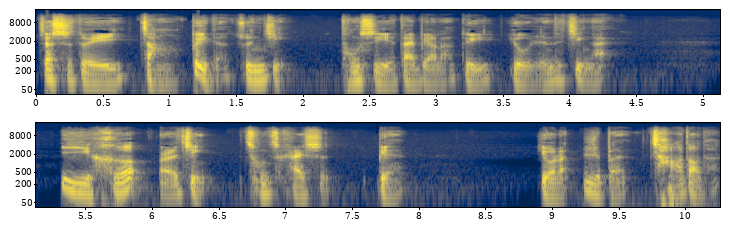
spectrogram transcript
这是对长辈的尊敬。同时也代表了对友人的敬爱，以和而敬，从此开始便有了日本茶道的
